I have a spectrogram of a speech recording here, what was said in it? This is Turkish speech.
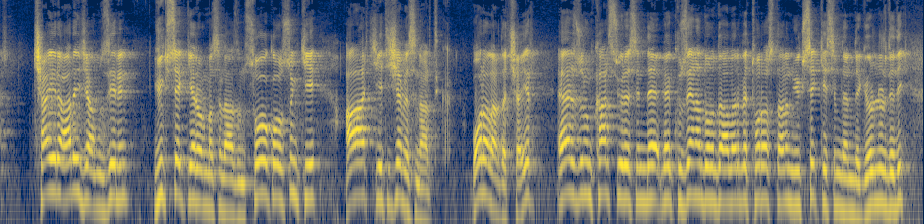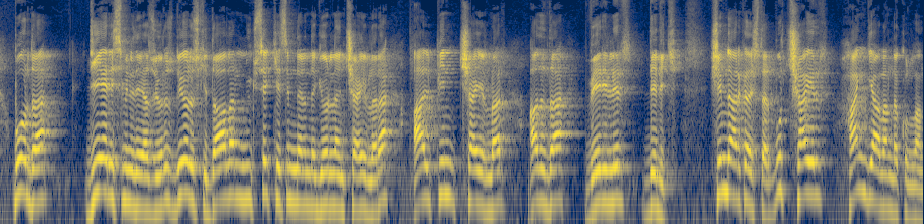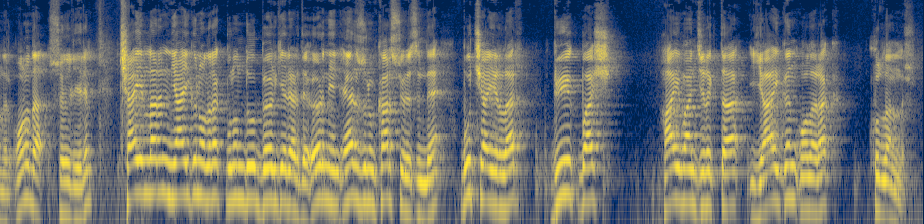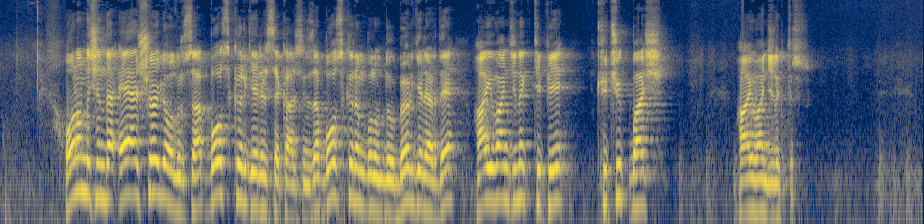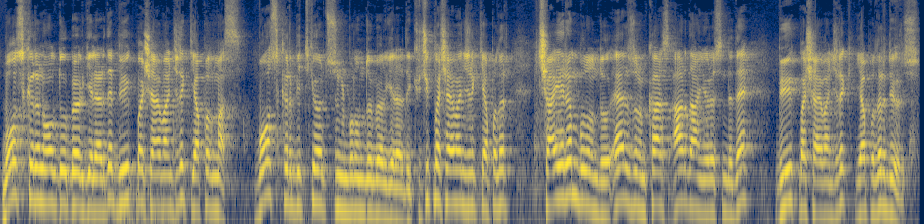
çayırı arayacağımız yerin yüksek yer olması lazım. Soğuk olsun ki ağaç yetişemesin artık. Oralarda çayır. Erzurum, Kars yöresinde ve Kuzey Anadolu dağları ve Torosların yüksek kesimlerinde görülür dedik. Burada diğer ismini de yazıyoruz. Diyoruz ki dağların yüksek kesimlerinde görülen çayırlara alpin çayırlar adı da verilir dedik. Şimdi arkadaşlar bu çayır hangi alanda kullanılır onu da söyleyelim. Çayırların yaygın olarak bulunduğu bölgelerde örneğin Erzurum Kars yöresinde bu çayırlar büyükbaş hayvancılıkta yaygın olarak kullanılır. Onun dışında eğer şöyle olursa bozkır gelirse karşınıza bozkırın bulunduğu bölgelerde hayvancılık tipi küçükbaş hayvancılıktır. Bozkırın olduğu bölgelerde büyükbaş hayvancılık yapılmaz. Bozkır bitki örtüsünün bulunduğu bölgelerde küçükbaş hayvancılık yapılır. Çayırın bulunduğu Erzurum, Kars, Ardahan yöresinde de büyükbaş hayvancılık yapılır diyoruz.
